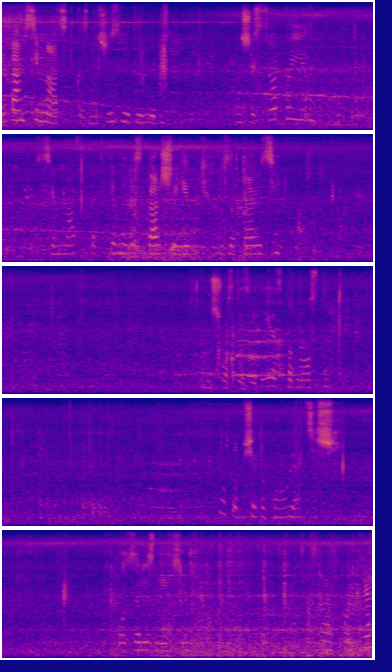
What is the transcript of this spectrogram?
і там 17-ка, значить, звідти їде. Вон шестерка їде. 17-ка, тільки вони десь далі їдуть, розвертаються. Там шостий звідти їде з-под моста. Можна взагалі тут прогулятися ще. От залізницею. Заходьте.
